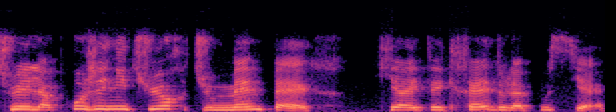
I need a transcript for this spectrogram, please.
Tu es la progéniture du même Père qui a été créé de la poussière.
